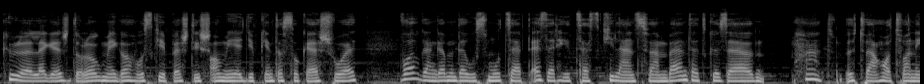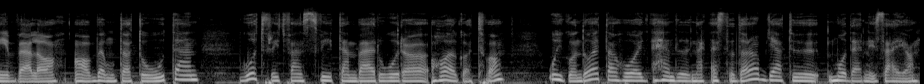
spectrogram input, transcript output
különleges dolog, még ahhoz képest is, ami egyébként a szokás volt. Wolfgang Amadeus Mozart 1790-ben, tehát közel hát 50-60 évvel a, a bemutató után Gottfried van Sweetenbauer hallgatva úgy gondolta, hogy Handelnek ezt a darabját ő modernizálja,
